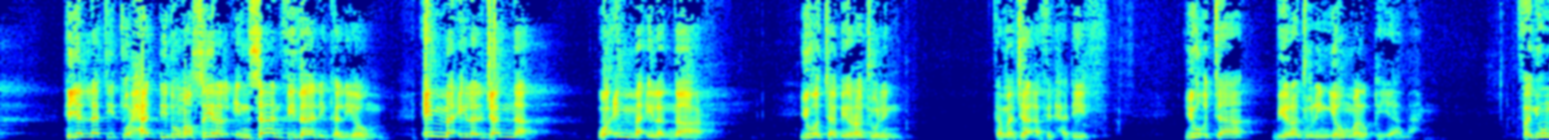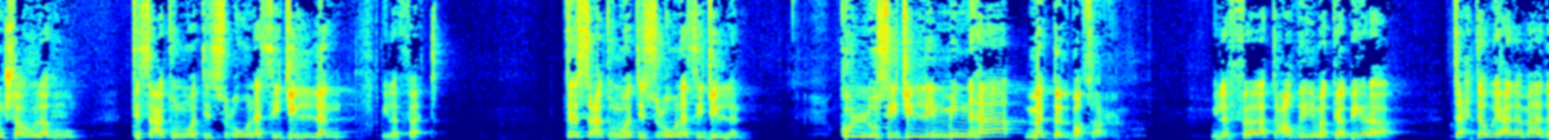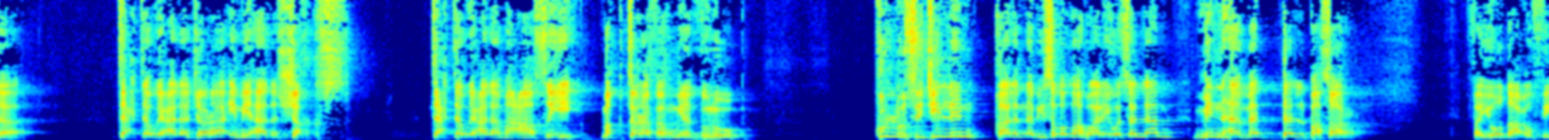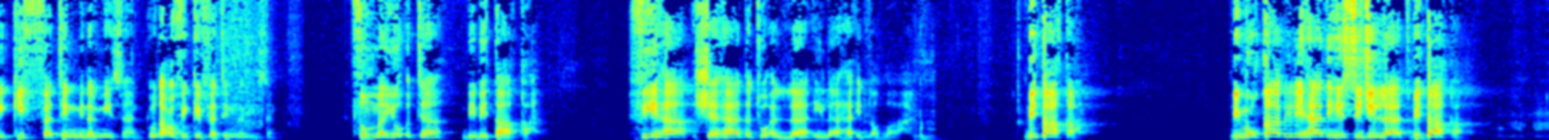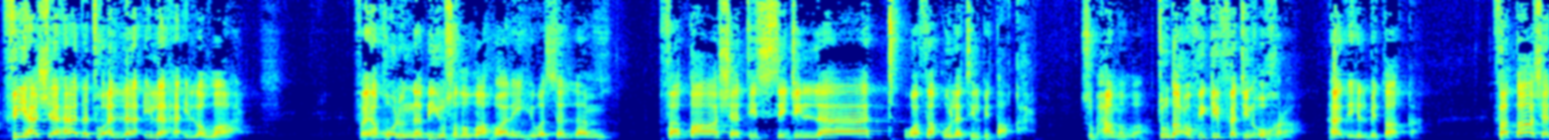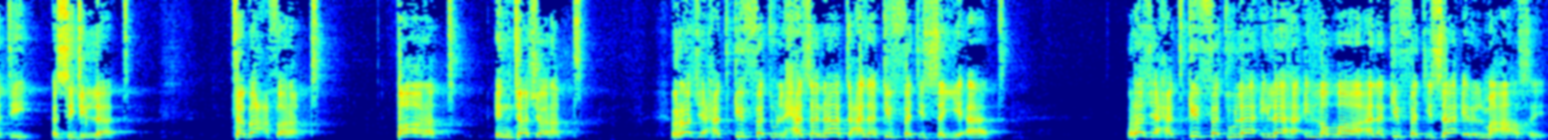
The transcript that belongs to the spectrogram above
هي التي تحدد مصير الإنسان في ذلك اليوم إما إلى الجنة وإما إلى النار. يؤتى برجل كما جاء في الحديث يؤتى برجل يوم القيامة فينشر له تسعة وتسعون سجلا ملفات تسعة وتسعون سجلا كل سجل منها مد البصر. ملفات عظيمة كبيرة. تحتوي على ماذا؟ تحتوي على جرائم هذا الشخص. تحتوي على معاصيه. ما اقترفه من الذنوب. كل سجل قال النبي صلى الله عليه وسلم منها مد البصر. فيوضع في كفة من الميزان يوضع في كفة من الميزان. ثم يؤتى ببطاقة. فيها شهادة أن لا إله إلا الله. بطاقة. بمقابل هذه السجلات بطاقة. فيها شهادة أن لا إله إلا الله. فيقول النبي صلى الله عليه وسلم فطاشت السجلات وثقلت البطاقة. سبحان الله. توضع في كفة أخرى هذه البطاقة. فطاشت السجلات تبعثرت طارت انتشرت رجحت كفة الحسنات على كفة السيئات رجحت كفة لا إله إلا الله على كفة سائر المعاصي.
